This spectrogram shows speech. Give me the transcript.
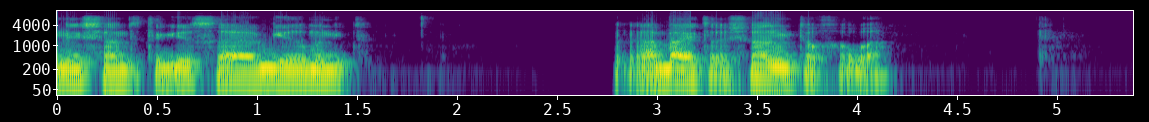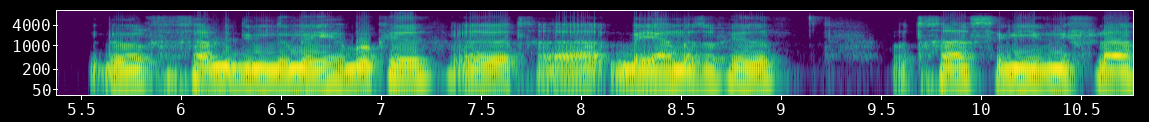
אני שמתי את הגרסה הגרמנית. הבית הראשון מתוך ארבעה. בהולכך בדמדומי הבוקר, אראה אותך בים הזוהר, אותך שגיב נפלא,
